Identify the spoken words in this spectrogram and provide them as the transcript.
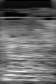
coach.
